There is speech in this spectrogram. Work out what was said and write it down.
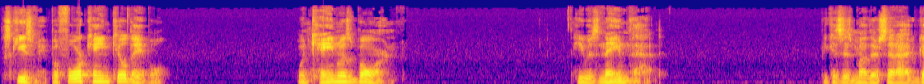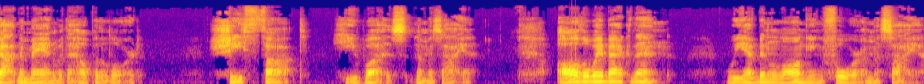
excuse me, before Cain killed Abel, when Cain was born, he was named that because his mother said, I have gotten a man with the help of the Lord. She thought he was the Messiah. All the way back then, we have been longing for a Messiah.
